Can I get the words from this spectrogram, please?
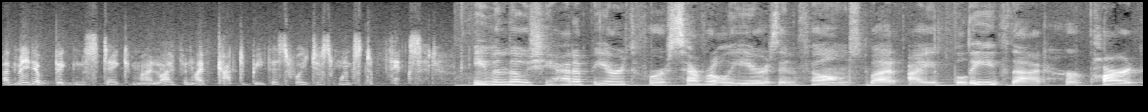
I've made a big mistake in my life and I've got to be this way just once to fix it. Even though she had appeared for several years in films, but I believe that her part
